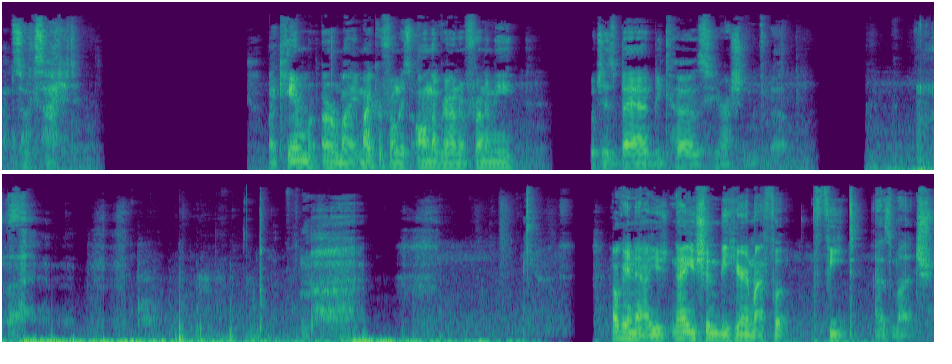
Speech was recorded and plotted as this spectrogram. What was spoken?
I'm so excited. My camera or my microphone is on the ground in front of me, which is bad because here I should move it up. Okay, now you now you shouldn't be hearing my foot feet as much.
